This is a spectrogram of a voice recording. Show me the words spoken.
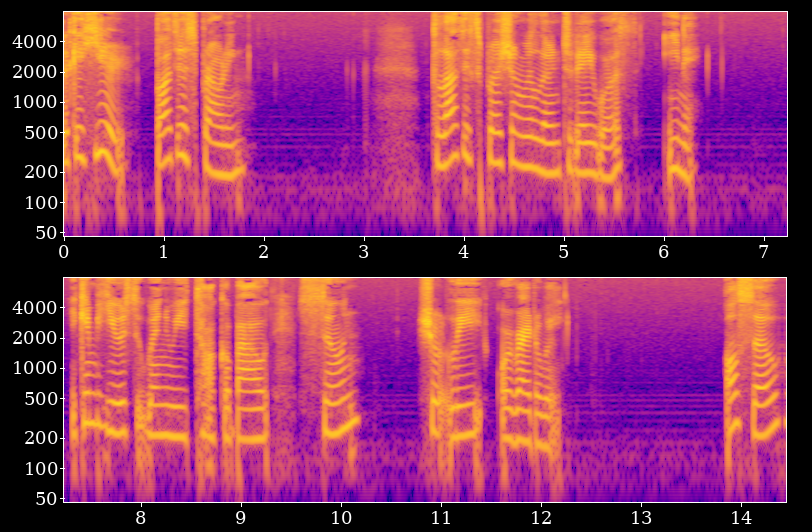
Look at here, buds are sprouting. The last expression we learned today was 이내. It can be used when we talk about soon, shortly, or right away. Also,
